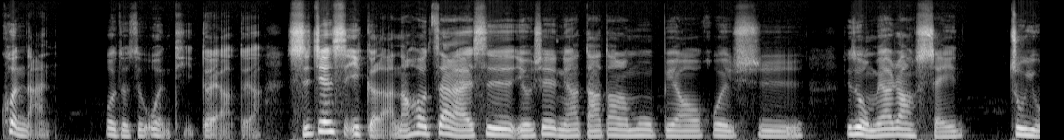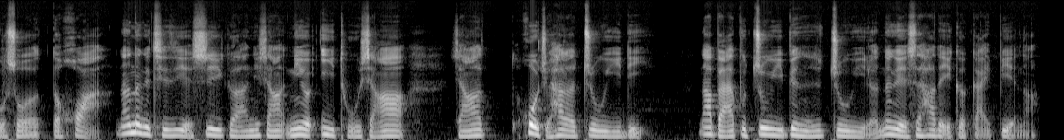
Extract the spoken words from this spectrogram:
困难或者是问题，对啊，对啊，时间是一个啦，然后再来是有些你要达到的目标会是，就是我们要让谁注意我说的话，那那个其实也是一个啊，你想要你有意图想要想要获取他的注意力，那本来不注意变成是注意了，那个也是他的一个改变啊。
